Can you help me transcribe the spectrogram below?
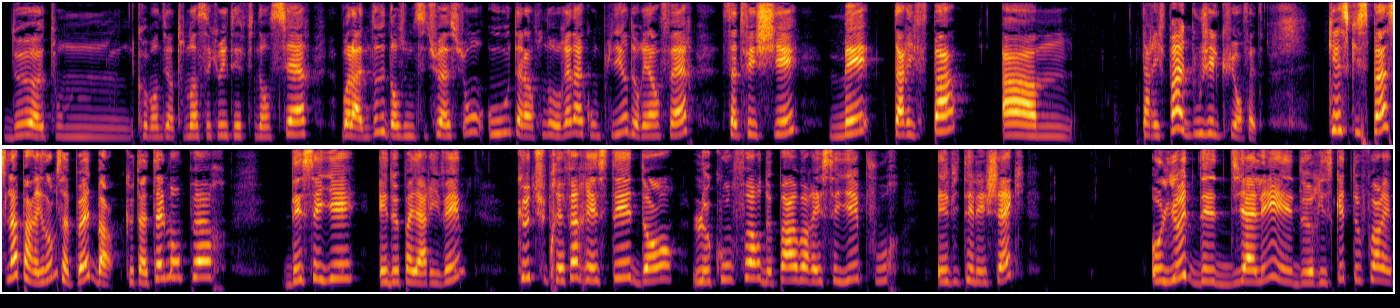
de euh, ton comment dire ton insécurité financière. Voilà, tu es dans une situation où t'as l'impression de rien accomplir, de rien faire, ça te fait chier, mais t'arrives pas à hum, t'arrives pas à te bouger le cul en fait. Qu'est-ce qui se passe? Là par exemple Ça peut être bah, que t'as tellement peur d'essayer et de pas y arriver que tu préfères rester dans le confort de pas avoir essayé pour éviter l'échec au lieu d'y aller et de risquer de te foirer.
